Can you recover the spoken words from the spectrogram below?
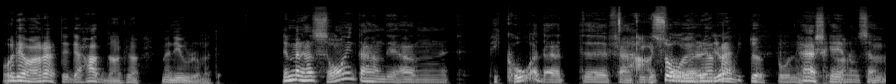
Och det har han rätt i, det hade de kunnat, men det gjorde de inte. Nej, men han sa inte han det han Picot där att eh, Frankrike föredrog och ner. härska Ja. genom. Mm,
